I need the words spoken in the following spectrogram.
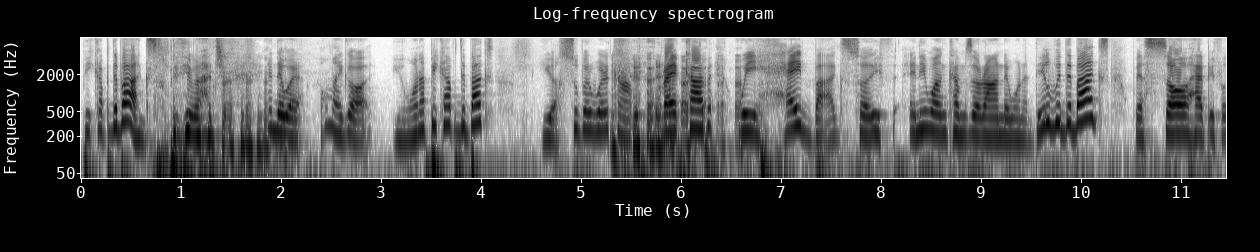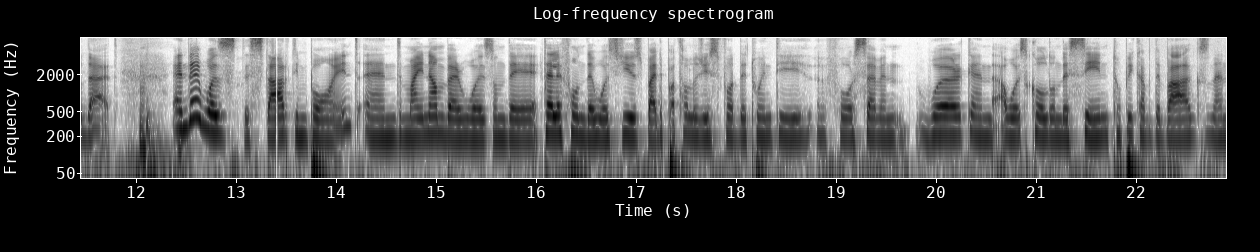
pick up the bugs?" Pretty much. and they were, "Oh my god, you want to pick up the bugs?" You are super welcome. Red carpet. We hate bugs. So if anyone comes around and want to deal with the bugs, we are so happy for that. and that was the starting point. And my number was on the telephone that was used by the pathologist for the 24 7 work. And I was called on the scene to pick up the bugs, then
